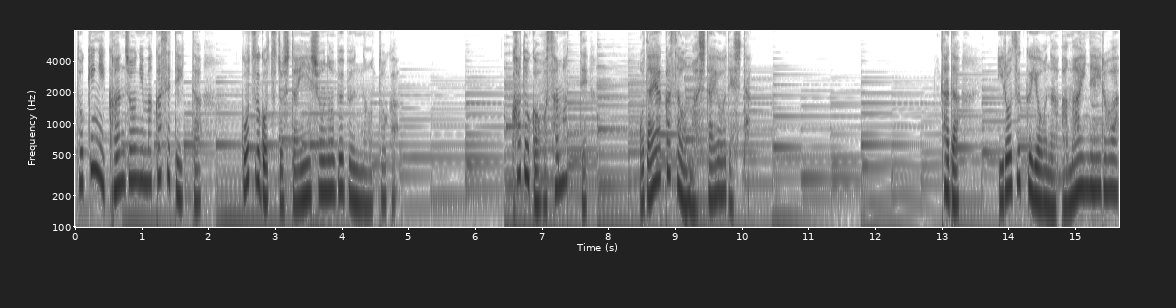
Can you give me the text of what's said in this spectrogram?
時に感情に任せていたゴツゴツとした印象の部分の音が角が収まって穏やかさを増したようでした。ただ色づくような甘い音色は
